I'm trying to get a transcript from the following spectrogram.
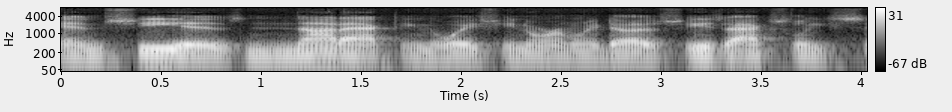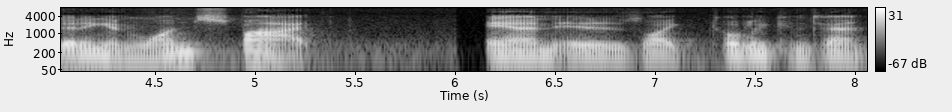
and she is not acting the way she normally does. She's actually sitting in one spot and is like totally content.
